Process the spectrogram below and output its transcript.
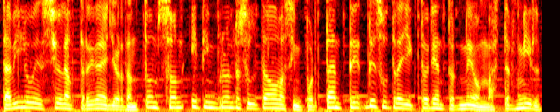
Tabilo venció al australiano Jordan Thompson y timbró el resultado más importante de su trayectoria en torneos Masters 1000.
